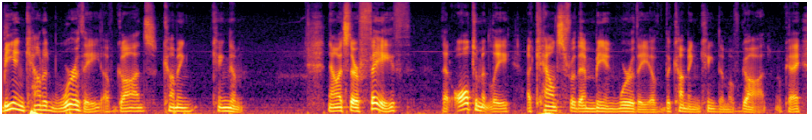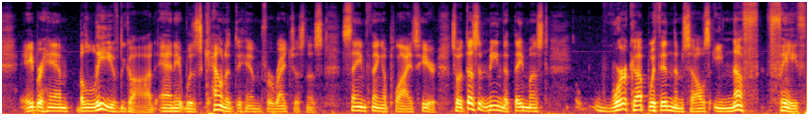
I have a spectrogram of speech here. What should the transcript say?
being counted worthy of God's coming kingdom. Now, it's their faith that ultimately accounts for them being worthy of the coming kingdom of God. Okay? Abraham believed God and it was counted to him for righteousness. Same thing applies here. So it doesn't mean that they must work up within themselves enough faith,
